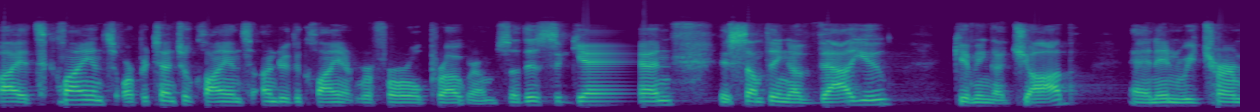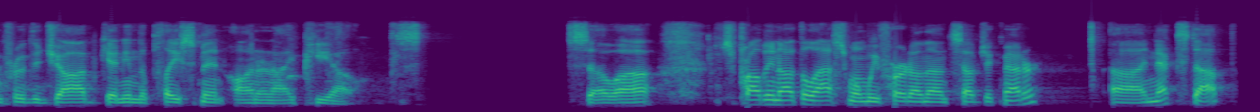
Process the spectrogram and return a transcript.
by its clients or potential clients under the client referral program. So, this again is something of value, giving a job, and in return for the job, getting the placement on an IPO. So, uh, it's probably not the last one we've heard on that subject matter. Uh, next up,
